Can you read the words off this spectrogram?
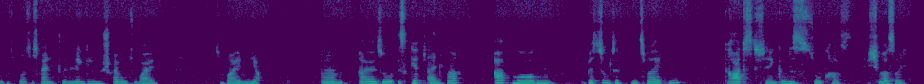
Lukas Brawlers rein. Ich tue den Link in die Beschreibung zu beiden. Zu beiden, ja. Ähm, also, es gibt einfach ab morgen bis zum 7.2. gratis Geschenke und es ist so krass. Ich schwör's euch.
